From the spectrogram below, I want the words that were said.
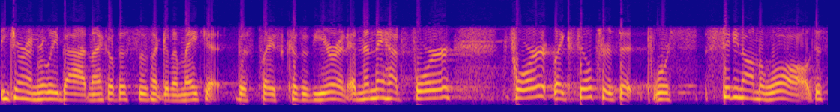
urine really bad, and I go, "This isn't going to make it this place because of urine." And then they had four, four like filters that were sitting on the wall. Just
